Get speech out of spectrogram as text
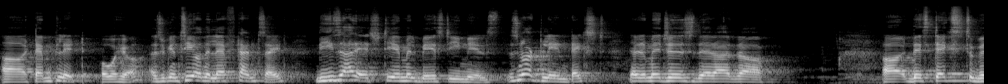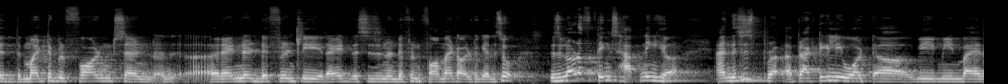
uh, template over here. As you can see on the left hand side, these are HTML based emails. It's not plain text. There are images, there are uh, uh, this text with multiple fonts and uh, rendered differently, right? This is in a different format altogether. So there's a lot of things happening here, and this is pr practically what uh, we mean by an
